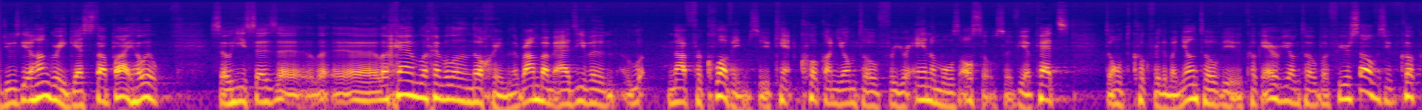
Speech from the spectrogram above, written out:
Jews get hungry, guests stop by. How So he says, uh, uh, lechem, lechem nochrim. And the Rambam adds even not for klovim, so you can't cook on Yom Tov for your animals also. So if you have pets, don't cook for them on Yom Tov, you cook Erev Yom Tov, but for yourselves, you cook.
